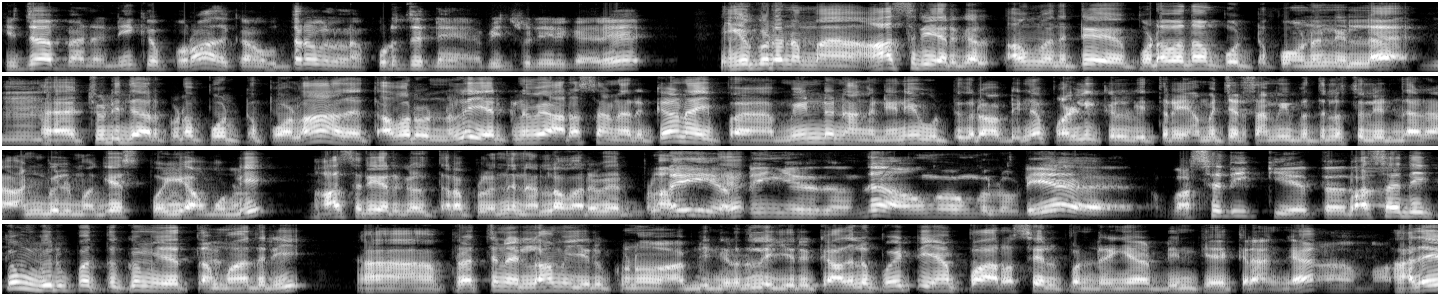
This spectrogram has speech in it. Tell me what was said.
ஹிஜாப் பேனை நீக்க போறோம். அதுக்கான உத்தரவுகள் நான் கொடுத்துட்டேன் அப்படின்னு சொல்லியிருக்காரு. இங்க கூட நம்ம ஆசிரியர்கள் அவங்க வந்துட்டு புடவை தான் போட்டு போகணும்னு இல்ல. சுடிதார் கூட போட்டு போகலாம் அது தவறு ஒண்ணும் இல்லை. ஏற்கனவே அரசாணை இருக்கு. ஆனா இப்ப மீண்டும் நாங்க நினைவூட்டுகிறோம் அப்படின்னு பள்ளிக்கல்வித்துறை அமைச்சர் சமீபத்துல சொல்லியிருந்தாரு. அன்பில் மகேஷ் பொய்யாமொழி. ஆசிரியர்கள் தரப்புல இருந்து நல்ல இருந்தது. அப்படிங்கிறது வந்து அவங்கவங்களுடைய வசதிக்கு ஏத்த வசதிக்கும் விருப்பத்துக்கும் ஏத்த மாதிரி ஆஹ் பிரச்சனை இல்லாம இருக்கணும் அப்படிங்கறதுல இருக்கு. அதுல போயிட்டு ஏன்ப்பா அரசியல் பண்றீங்க அப்படின்னு கேக்குறாங்க. அதே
